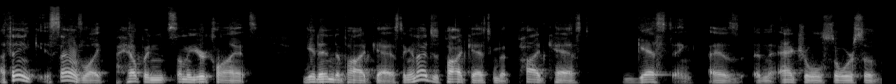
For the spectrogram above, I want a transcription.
I think it sounds like helping some of your clients get into podcasting and not just podcasting but podcast guesting as an actual source of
